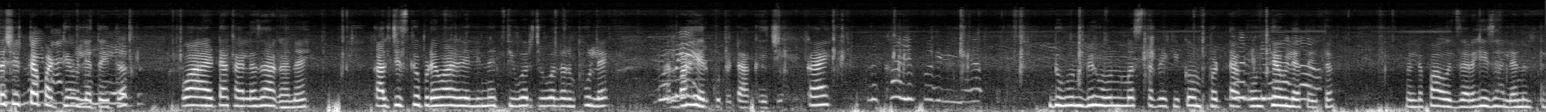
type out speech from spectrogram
तसेच टपात ठेवल्यात इथं. वाळ टाकायला जागा नाही. कालचीच कपडे वाळलेली नाहीत ती वरची वलन फुलं आहे आणि बाहेर कुठं टाकायची? काय? धुवून बिहून मस्तपैकी कम्फर्ट टाकून ठेवल्यात इथं. म्हणलं पाऊस जरा ही झाल्यानंतर.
